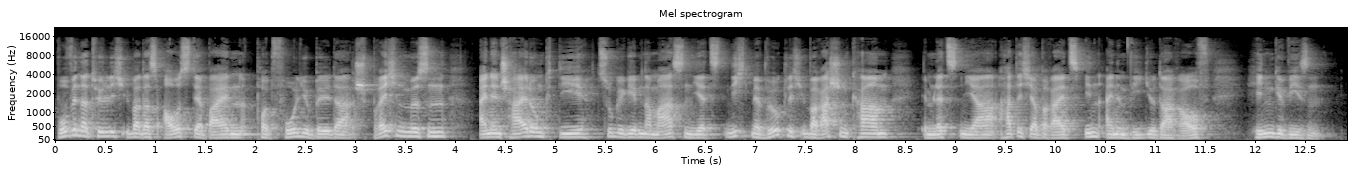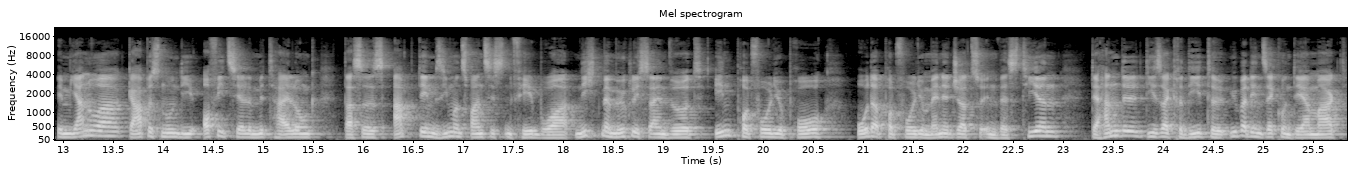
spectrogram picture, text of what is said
wo wir natürlich über das Aus der beiden Portfoliobilder sprechen müssen. Eine Entscheidung, die zugegebenermaßen jetzt nicht mehr wirklich überraschend kam. Im letzten Jahr hatte ich ja bereits in einem Video darauf hingewiesen. Im Januar gab es nun die offizielle Mitteilung, dass es ab dem 27. Februar nicht mehr möglich sein wird, in Portfolio Pro oder Portfolio Manager zu investieren. Der Handel dieser Kredite über den Sekundärmarkt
